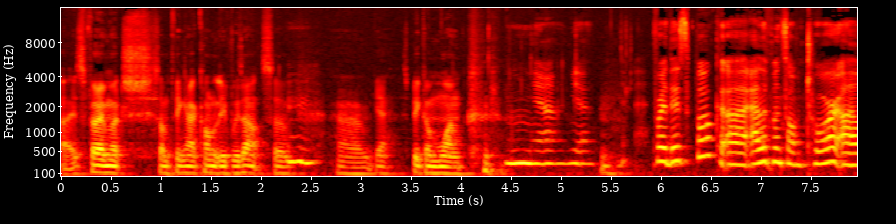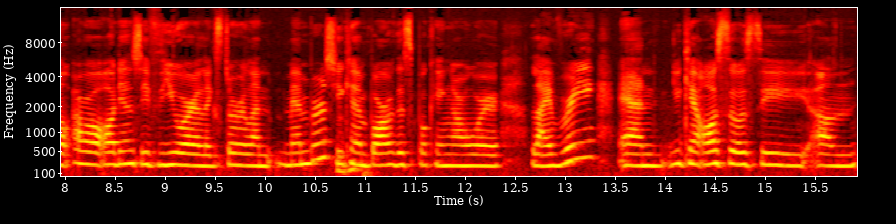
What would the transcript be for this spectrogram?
uh, it's very much something I can't live without. So Mhm. um, yeah, it's become one. Mm, yeah, yeah. Mhm. For this book, uh, Elephants on Tour, uh, our audience, if you are like Storyland members, you Mhm. can borrow this book in our library, and you can also see um,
